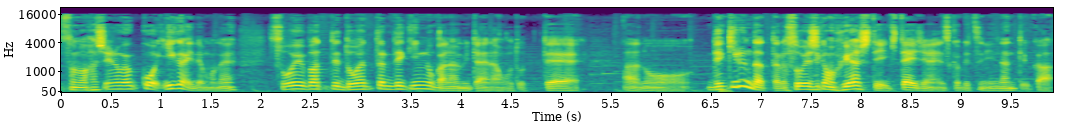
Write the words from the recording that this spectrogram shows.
その走りの学校以外でもねそういう場ってどうやったらできるのかなみたいなことってあのできるんだったらそういう時間を増やしていきたいじゃないですか別に。何て言うか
